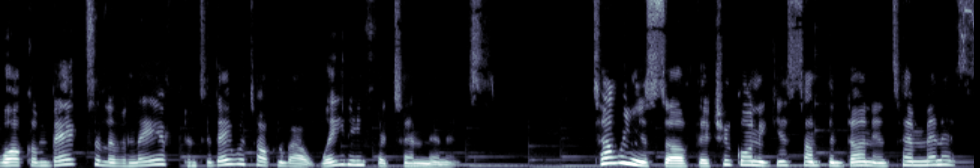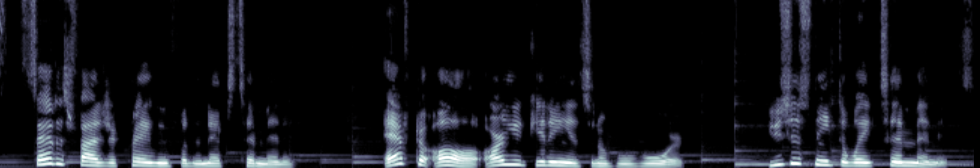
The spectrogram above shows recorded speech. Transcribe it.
Welcome back to Live and Laugh, and today we're talking about waiting for 10 minutes. Telling yourself that you're going to get something done in 10 minutes satisfies your craving for the next 10 minutes. After all, all you're getting is a reward. You just need to wait 10 minutes.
